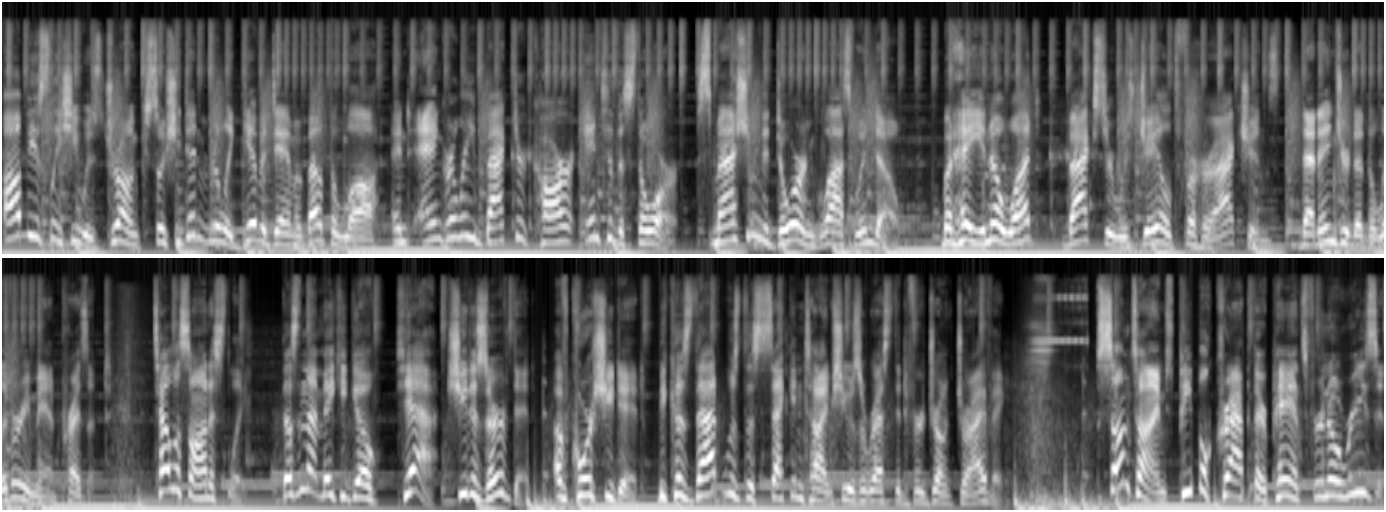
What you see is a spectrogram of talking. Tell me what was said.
Obviously she was drunk, so she didn't really give a damn about the law and angrily backed her car into the store, smashing the door and glass window. But hey, you know what? Baxter was jailed for her actions that injured a delivery man present. Tell us honestly, doesn't that make you go, yeah, she deserved it? Of course she did, because that was the second time she was arrested for drunk driving. Sometimes people crap their pants for no reason,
